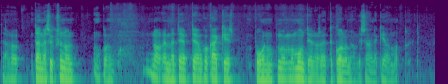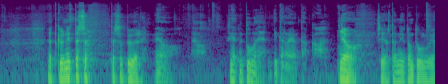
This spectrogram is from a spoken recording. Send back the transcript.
Täällä on, tänä syksyn on, onko, no en mä tiedä, onko kaikki edes puhunut, mutta mun tiedossa, että kolme olisi ainakin ammuttu. Että, että kyllä niitä tässä, tässä pyörii. Joo, joo. Sieltä ne tulee itärajan takaa. Joo, sieltä niitä on tullut. Ja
